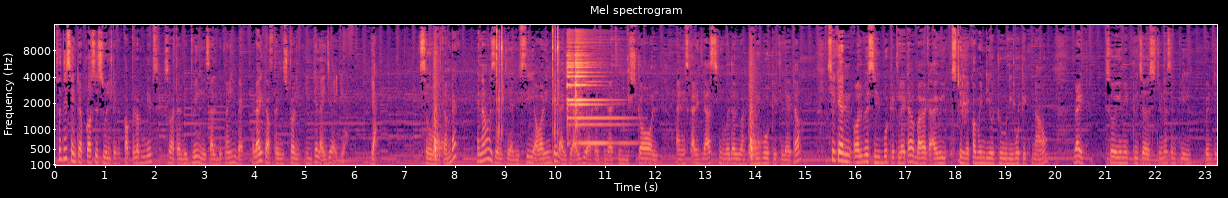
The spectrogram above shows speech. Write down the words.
So this entire process will take a couple of minutes. So what I'll be doing is I'll be coming back right after installing IntelliJ IDEA. Yeah. So we'll come back. And now as you can clearly see our IntelliJ IDEA has been rightly installed and is currently asking whether you want to reboot it later. So you can always reboot it later but I will still recommend you to reboot it now. Right so you need to just you know simply going to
